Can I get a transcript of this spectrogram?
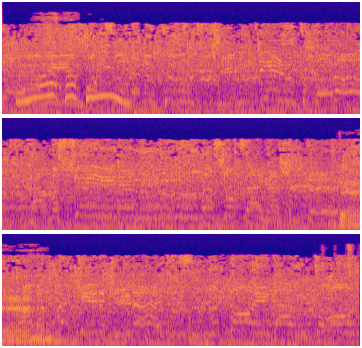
闇を貫く信じる心魂眠る場所探して Damn. 瞬きできない鋭い眼光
